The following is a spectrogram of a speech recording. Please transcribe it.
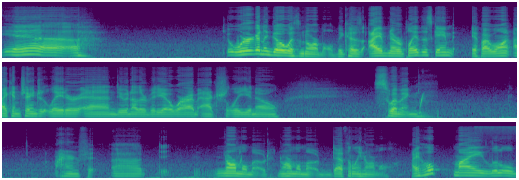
yeah. We're gonna go with normal, because I've never played this game. If I want, I can change it later and do another video where I'm actually, you know, swimming. Iron Fit, uh, normal mode. Normal mode. Definitely normal. I hope my little...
